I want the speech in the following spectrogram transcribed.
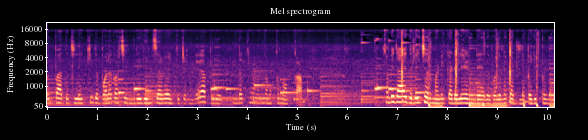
ഒരു പാത്രത്തിലേക്ക് ഇതുപോലെ കുറച്ച് ഇൻഗ്രീഡിയൻസ് ഒക്കെ എടുത്തിട്ടുണ്ട്. അപ്പോൾ ഇത് എന്തൊക്കെയാണെന്ന് നമുക്ക് നോക്കാം. അപ്പോൾ ഇതാ ഇതിൽ ചെറുമണിക്കടലയുണ്ട് അതുപോലെ തന്നെ കടലപ്പരിപ്പുണ്ട്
